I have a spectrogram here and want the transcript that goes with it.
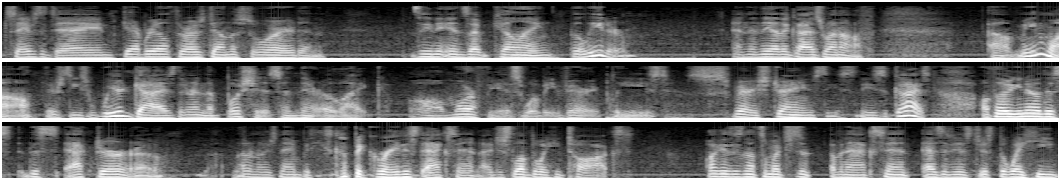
saves the day, and Gabrielle throws down the sword, and Xena ends up killing the leader. And then the other guys run off. Uh, meanwhile, there's these weird guys that are in the bushes, and they're like, "Oh, Morpheus will be very pleased." It's very strange these these guys. Although you know this this actor, uh, I don't know his name, but he's got the greatest accent. I just love the way he talks. I guess it's not so much of an accent as it is just the way he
